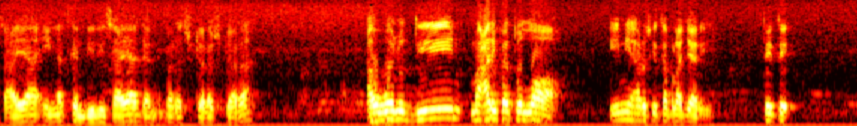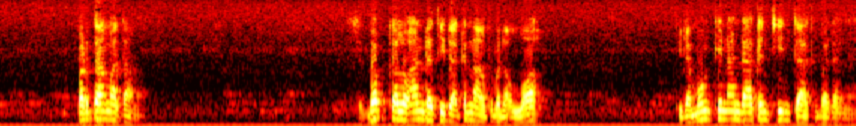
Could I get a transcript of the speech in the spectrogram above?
saya ingatkan diri saya dan kepada saudara-saudara, awaluddin ma'rifatullah. Ini harus kita pelajari. Titik. Pertama-tama. Sebab kalau anda tidak kenal kepada Allah, tidak mungkin anda akan cinta kepadanya.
